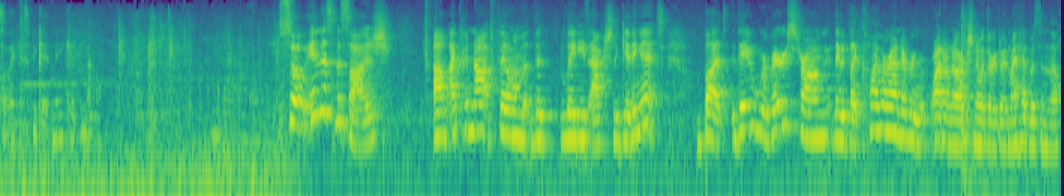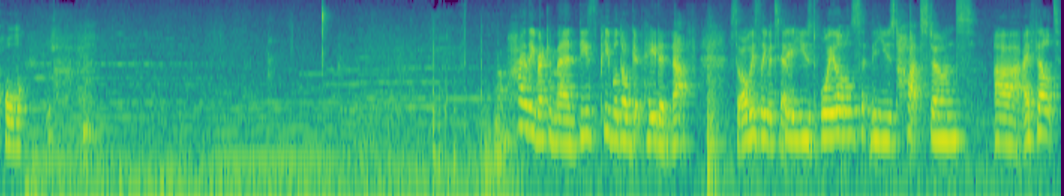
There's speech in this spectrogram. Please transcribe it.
So I guess we get naked now. So in this massage, um, I could not film the ladies actually giving it, but they were very strong. They would like climb around everywhere. I don't know actually know what they were doing. My head was in the hole. Um, highly recommend. These people don't get paid enough. So always leave a tip. They used oils, they used hot stones. Uh, I felt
